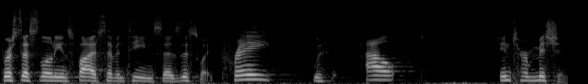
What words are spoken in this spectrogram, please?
First Thessalonians 5:17 says this way: Pray without intermission.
